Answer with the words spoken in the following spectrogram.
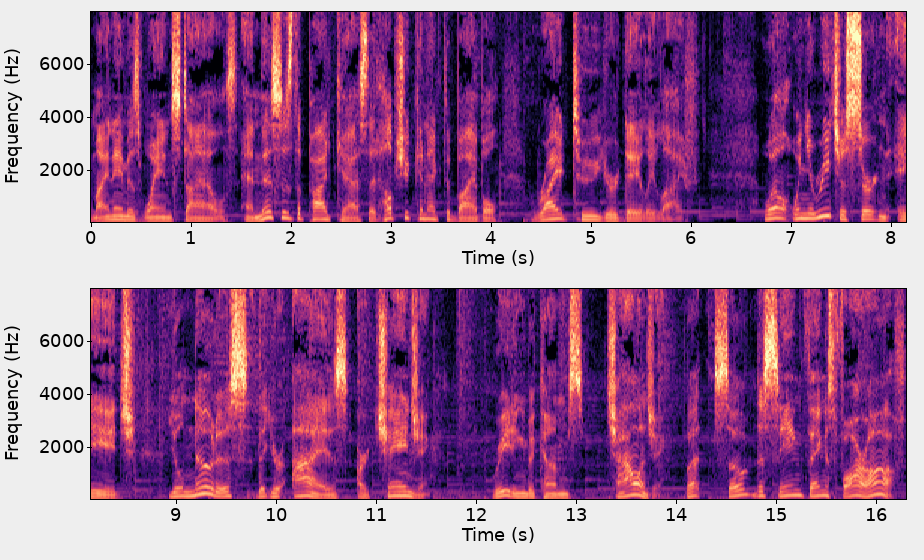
My name is Wayne Stiles, and this is the podcast that helps you connect the Bible right to your daily life. Well, when you reach a certain age, you'll notice that your eyes are changing. Reading becomes challenging, but so does seeing things far off.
